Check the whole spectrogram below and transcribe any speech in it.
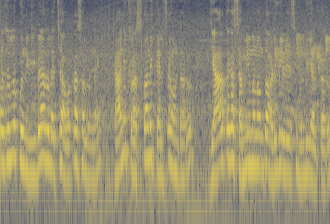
రోజుల్లో కొన్ని విభేదాలు వచ్చే అవకాశాలు ఉన్నాయి. కానీ ప్రస్తుతానికి కలిసే ఉంటారు. జాగ్రత్తగా సమీమనంతో అడుగులు వేసి ముందుకు వెళ్తారు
